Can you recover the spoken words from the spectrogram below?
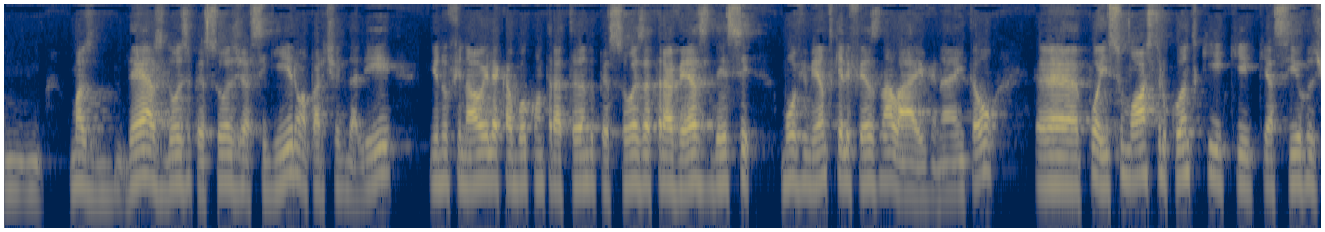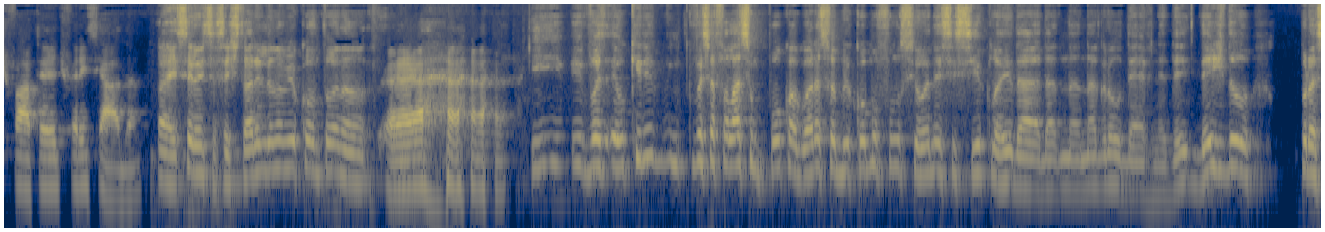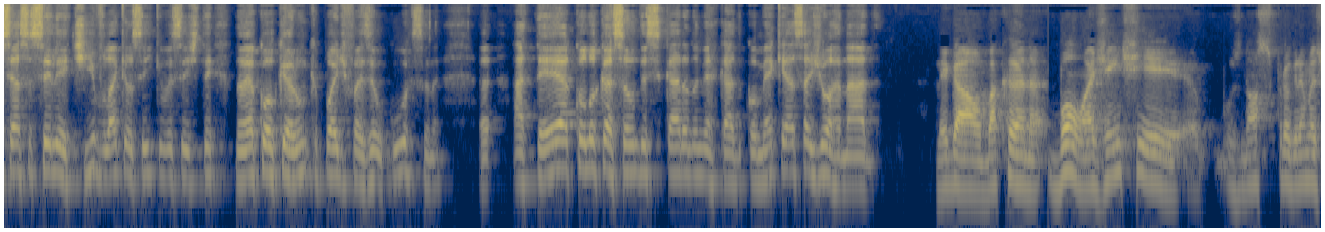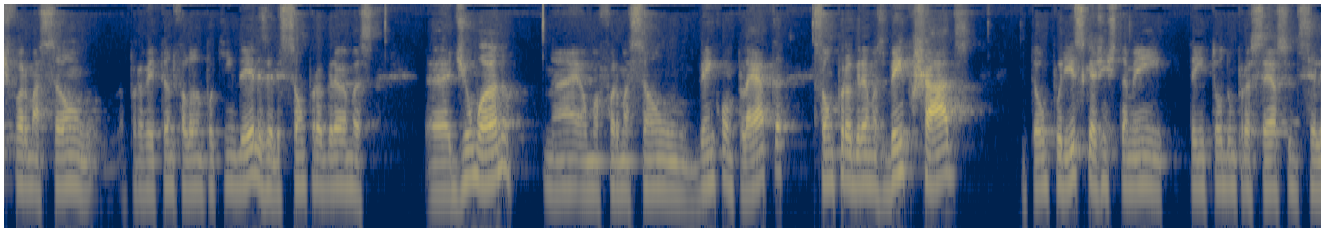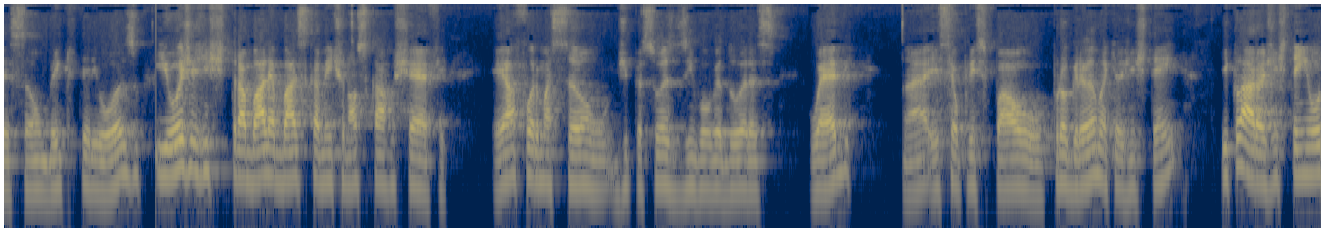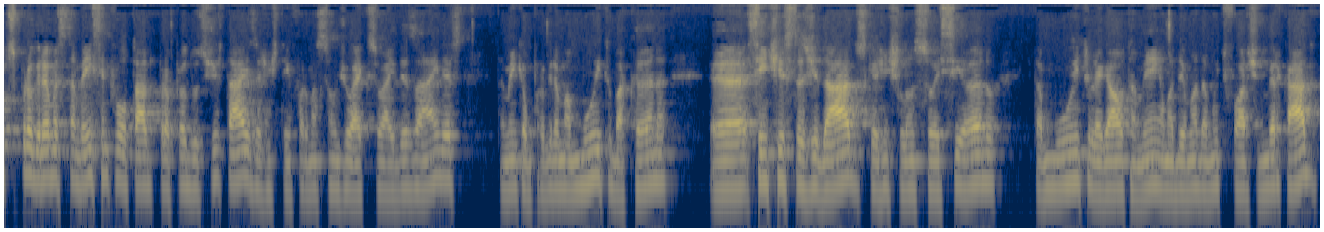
umas 10, 12 pessoas já seguiram a partir dali e no final ele acabou contratando pessoas através desse movimento que ele fez na live, né? Então, é, pô, isso mostra o quanto que, que, que, a Cirrus de fato é diferenciada. Ah, excelente, essa história ele não me contou, não. É. e, e eu queria que você falasse um pouco agora sobre como funciona esse ciclo aí da, da na, na GrowDev, né? desde o processo seletivo lá, que eu sei que vocês têm, não é qualquer um que pode fazer o curso, né? Até a colocação desse cara no mercado. Como é que é essa jornada? Legal, bacana. Bom, a gente, os nossos programas de formação, aproveitando falando um pouquinho deles, eles são programas é, de um ano, né? É uma formação bem completa, são programas bem puxados, então por isso que a gente também tem todo um processo de seleção bem criterioso. E hoje a gente trabalha basicamente o nosso carro-chefe é a formação de pessoas desenvolvedoras web, né? Esse é o principal programa que a gente tem. E claro, a gente tem outros programas também, sempre voltado para produtos digitais. A gente tem formação de UX UI designers, também que é um programa muito bacana. É, cientistas de dados, que a gente lançou esse ano, está muito legal também, é uma demanda muito forte no mercado.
